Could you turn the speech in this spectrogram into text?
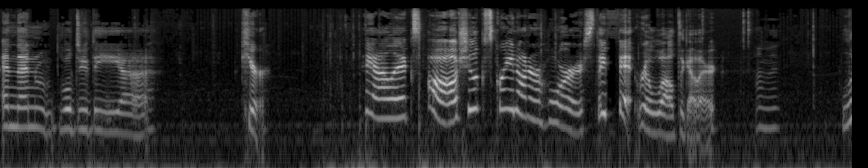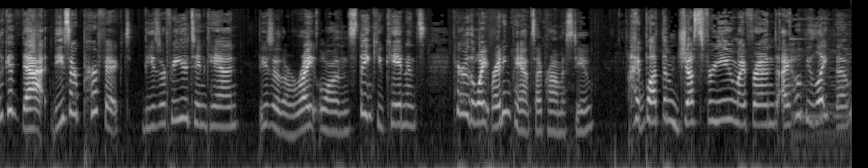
And then we'll do the, uh, cure. Hey, Alex. Oh, she looks great on her horse. They fit real well together. Look at that. These are perfect. These are for you, Tin Can. These are the right ones. Thank you, Cadence. Here are the white riding pants I promised you. I bought them just for you, my friend. I hope you like them.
